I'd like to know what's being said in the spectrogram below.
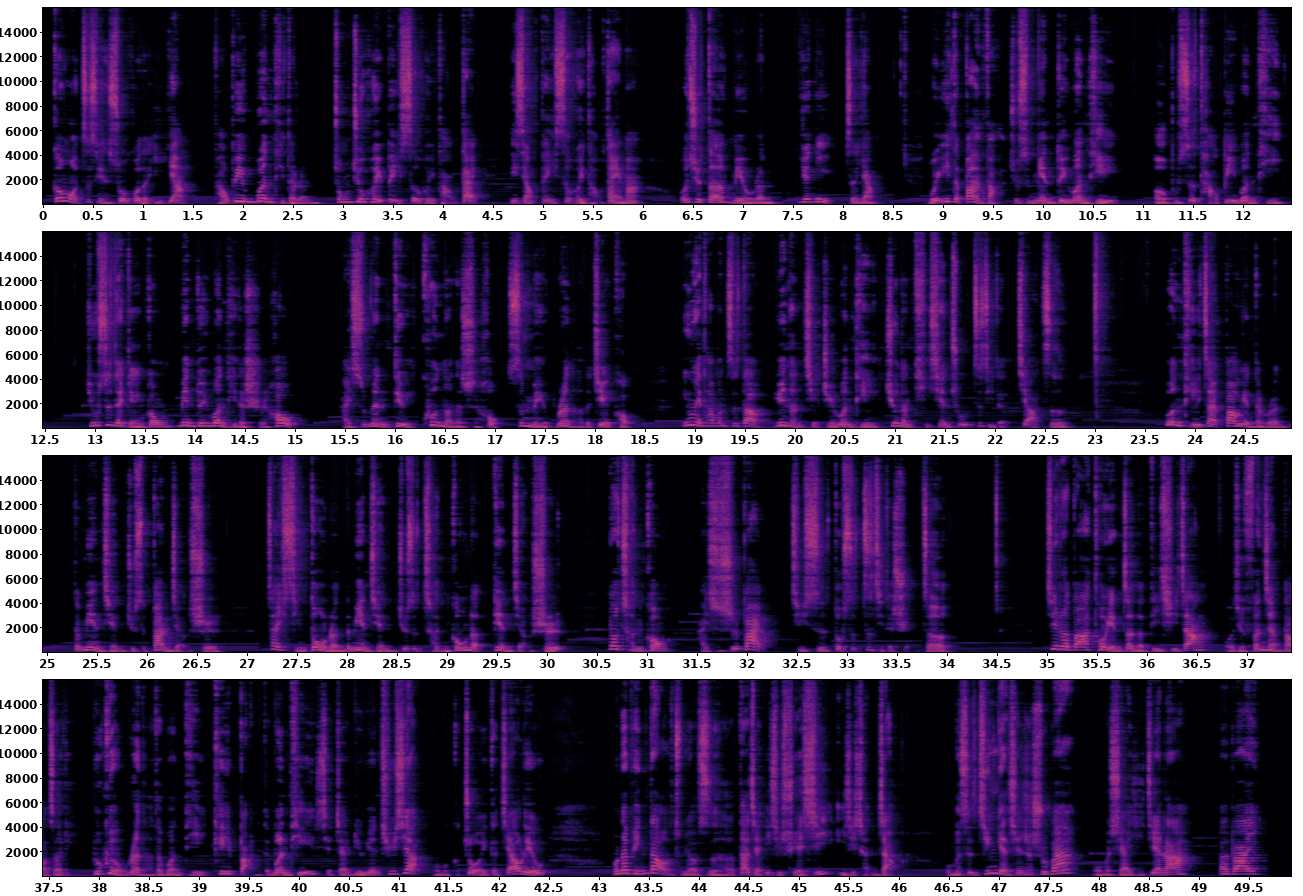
跟我之前说过的一样，逃避问题的人终究会被社会淘汰。你想被社会淘汰吗？我觉得没有人愿意这样。唯一的办法就是面对问题，而不是逃避问题。优秀的员工面对问题的时候，还是面对困难的时候，是没有任何的借口。因为他们知道，越能解决问题，就能体现出自己的价值。问题在抱怨的人的面前就是绊脚石，在行动人的面前就是成功的垫脚石。要成功还是失败，其实都是自己的选择。戒了吧拖延症的第七章，我就分享到这里。如果有任何的问题，可以把你的问题写在留言区下，我们做一个交流。我的频道主要是和大家一起学习以及成长。我们是经典先生书吧，我们下期见啦，拜拜。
